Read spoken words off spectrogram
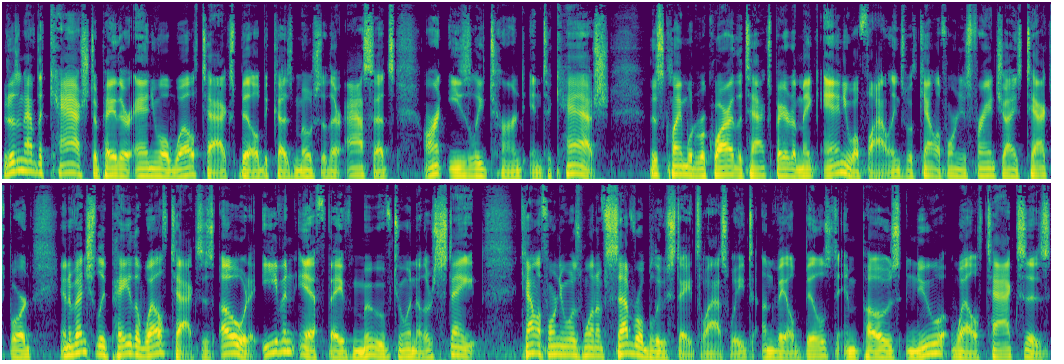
who doesn't have the cash to pay their annual wealth tax bill because most of their assets aren't easily turned into cash. This claim would require the taxpayer to make annual filings with California's franchise tax board and eventually pay the wealth taxes owed, even if they've moved to another state. California was one of several blue states last week to unveil bills to impose new wealth taxes.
